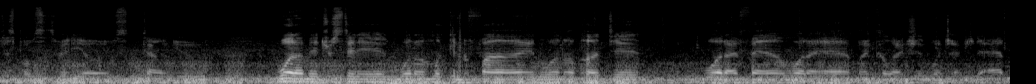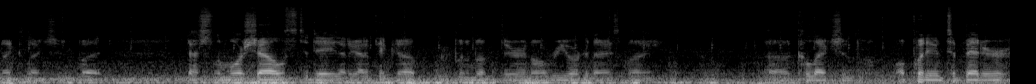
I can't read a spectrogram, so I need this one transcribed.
Just post his videos telling you what I'm interested in, what I'm looking to find, what I'm hunting, what I found, what I have, my collection, which I need to add my collection. But I got some more shelves today that I got to pick up, put them up there, and I'll reorganize my uh, collection. I'll put into better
